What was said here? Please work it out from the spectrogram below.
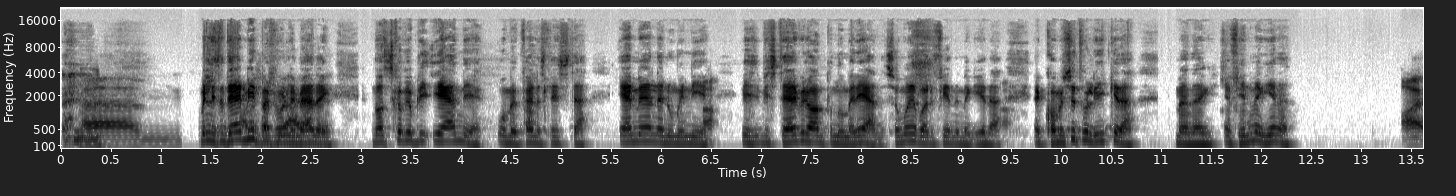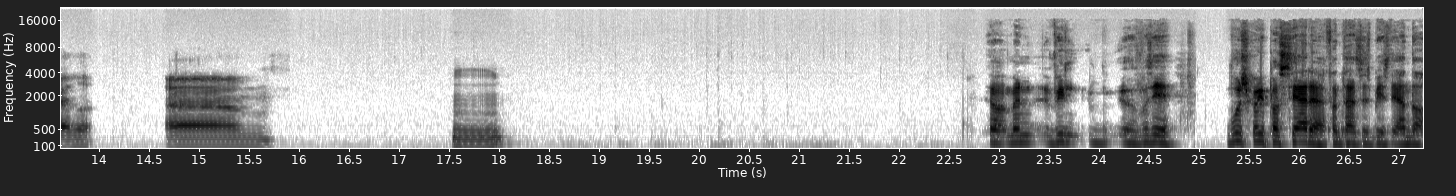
Ehm, Men liksom, det er min personlige er mening. Nå skal vi jo bli enige om en felles liste. Jeg mener nummer ni. Hvis, dere vil ha den på nummer én, så må jeg bare finne meg i det. Jeg kommer ikke til å like det, men jeg, jeg finner meg i det. ja, jeg er enig i det. Ehm, Mm. Ja, men vil, si, hvor skal vi plassere Fantastic Beast 1, da,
